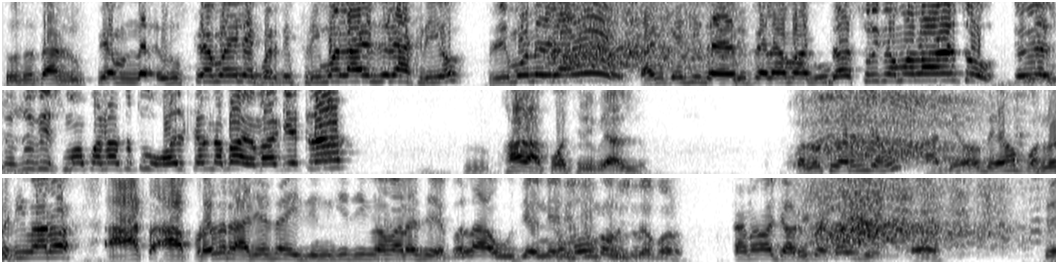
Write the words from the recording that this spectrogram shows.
તું તો તાર રૂપિયા રૂપિયામાં નહીં પડતી ફ્રીમાં લાવે છે રાખડીઓ ફ્રીમાં નહીં લાવો. કારણ કે દસ રૂપિયા ના માંગુ. દસ રૂપિયામાં લાવ્યો તો. તે શું વીસમાં પણ હતો તો તું હોલસેલ ના ભાવે. એમાં એટલા? હા પાંચ રૂપિયા હાલ દો. પલોઠી વાળીને દેવું હા? બેહો બેહો પલોટી વાળો. આ તો આપડે તો રાજેશાહી જિંદગી જીવવા વાળા છે. ભલા ઉજ્જૈન ને. પણ. તને હજાર રૂપિયા કઈ છે. હા. તે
